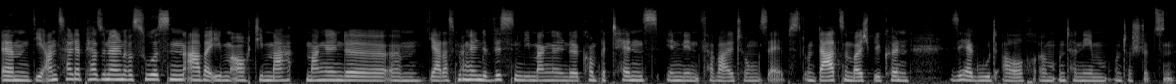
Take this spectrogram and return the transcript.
ähm, die Anzahl der personellen Ressourcen, aber eben auch die ma mangelnde, ähm, ja, das mangelnde Wissen, die mangelnde Kompetenz in den Verwaltungen selbst. Und da zum Beispiel können sehr gut auch ähm, Unternehmen unterstützen,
